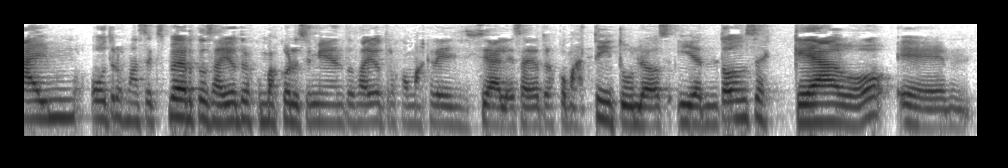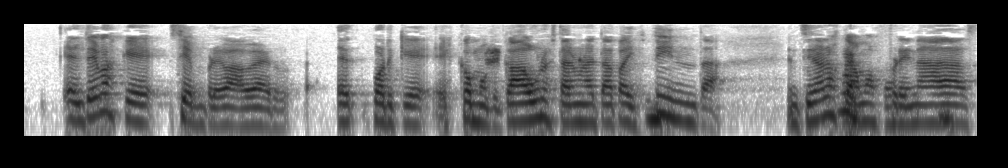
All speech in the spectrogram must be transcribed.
hay otros más expertos, hay otros con más conocimientos, hay otros con más credenciales, hay otros con más títulos, y entonces, ¿qué hago? Eh, el tema es que siempre va a haber, eh, porque es como que cada uno está en una etapa distinta. Si no nos quedamos frenadas,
